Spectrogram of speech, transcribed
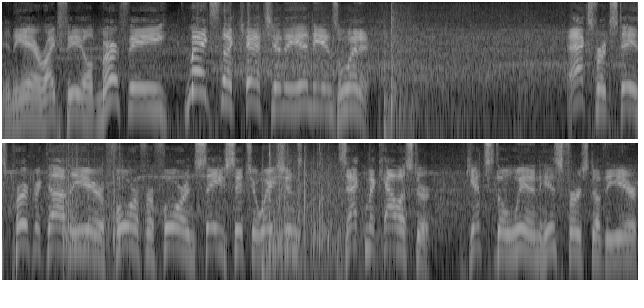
In the air, right field. Murphy makes the catch, and the Indians win it. Axford stays perfect on the year, four for four in save situations. Zach McAllister gets the win, his first of the year.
